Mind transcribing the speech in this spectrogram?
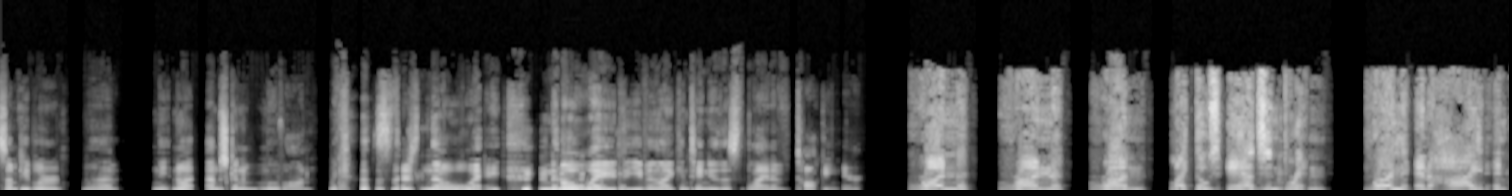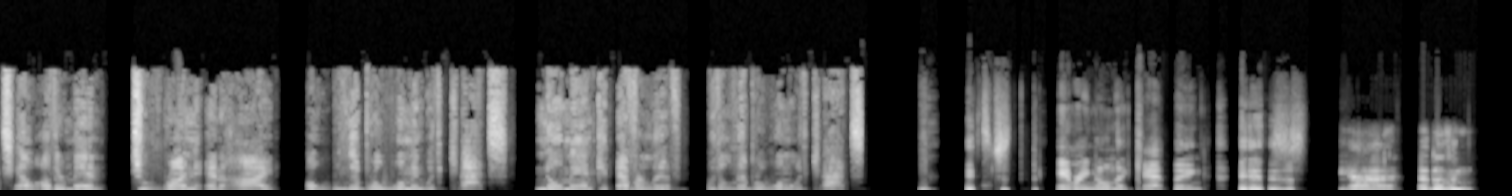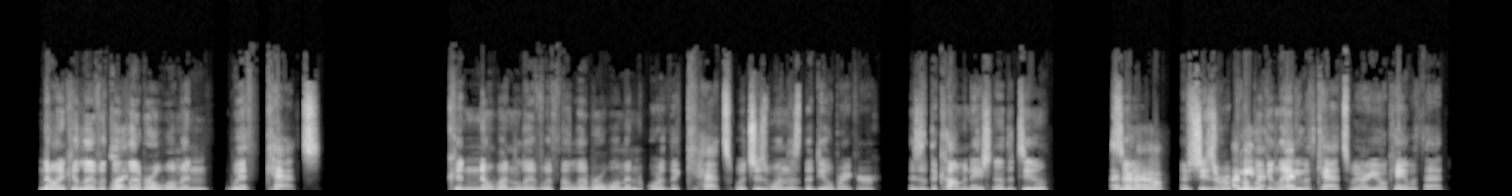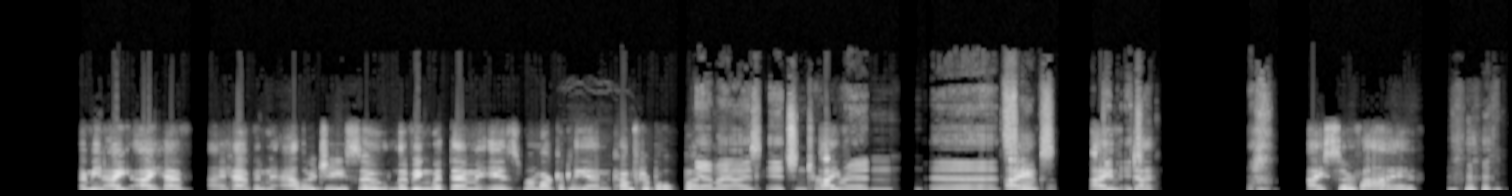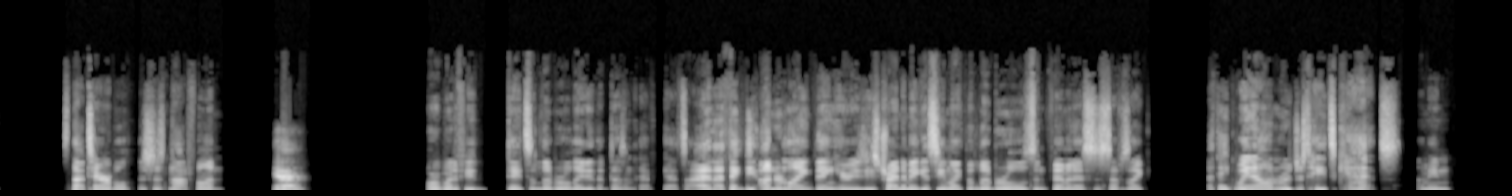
Some people are. Uh, you know what? I'm just going to move on because there's no way, no way to even like continue this line of talking here. Run, run, run. Like those ads in Britain. Run and hide and tell other men to run and hide. A liberal woman with cats. No man could ever live with a liberal woman with cats. It's just hammering home that cat thing. it's just Yeah, it doesn't. No one can live with Like- a liberal woman with cats. Could no one live with the liberal woman or the cats? Which is one is the deal breaker? Is it the combination of the two? I So, don't know. If she's a I mean, Republican lady I'm- with cats, are you okay with that? I mean, I I have I have an allergy, so living with them is remarkably uncomfortable. But yeah, my eyes itch and turn I've- red, and uh, it I've sucks. I'm I've done. itchy. I survive. it's not terrible. It's just not fun. Yeah, Or what if he dates a liberal lady that doesn't have cats? I, I think the underlying thing here is he's trying to make it seem like the liberals and feminists and stuff is like, I think Wayne Allyn Root just hates cats. I mean,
